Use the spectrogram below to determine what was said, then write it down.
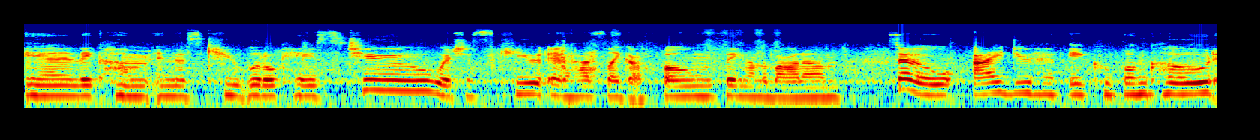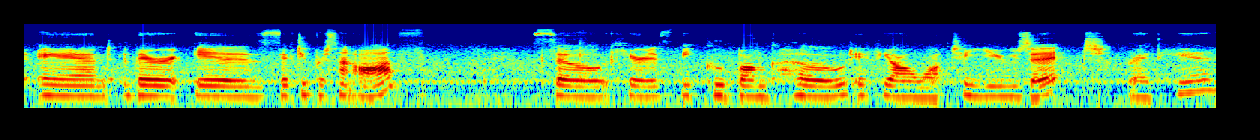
And they come in this cute little case too, which is cute. It has like a foam thing on the bottom. So I do have a coupon code and there is 50% off. So here's the coupon code if y'all want to use it. Right here,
